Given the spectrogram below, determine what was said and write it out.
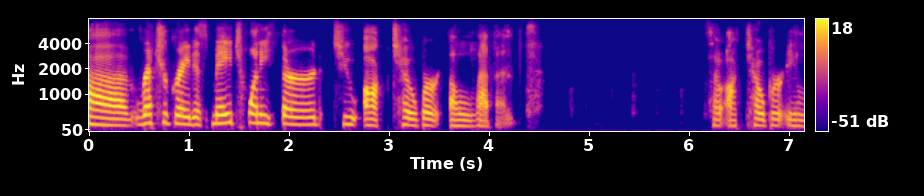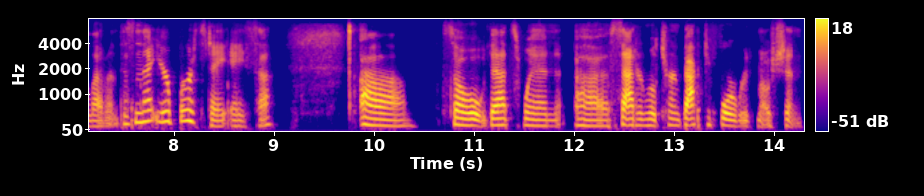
uh, retrograde is May 23rd to October 11th. So October 11th. Isn't that your birthday, Asa? Uh, so that's when uh, Saturn will turn back to forward motion.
